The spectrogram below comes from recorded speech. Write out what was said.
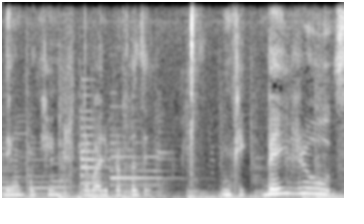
dei um pouquinho de trabalho para fazer. Enfim, beijos!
